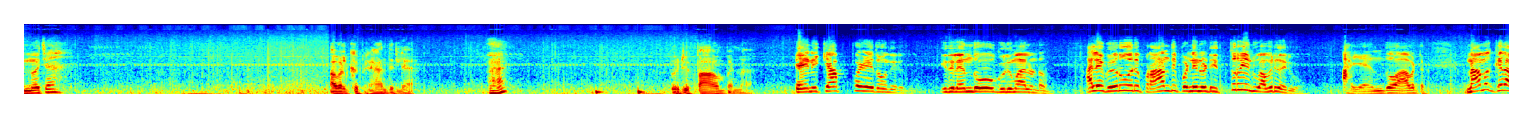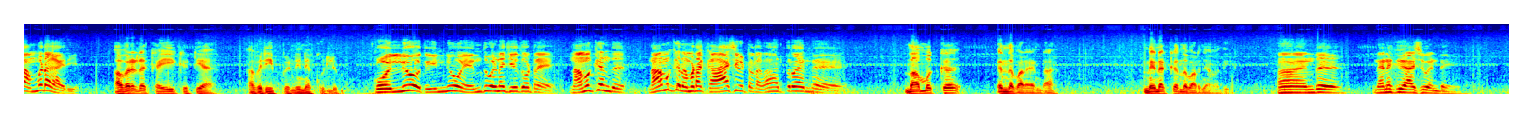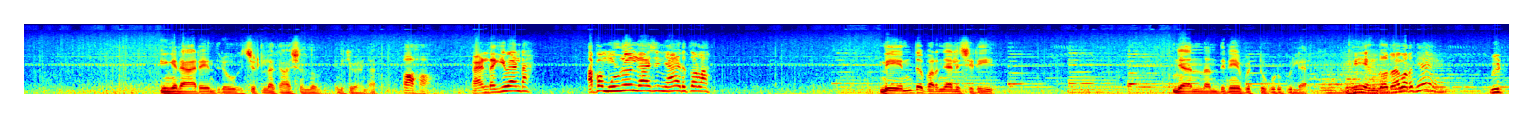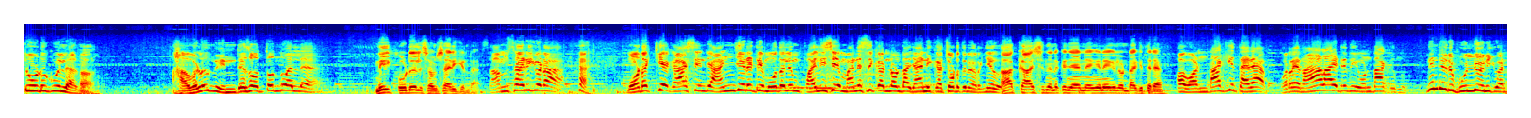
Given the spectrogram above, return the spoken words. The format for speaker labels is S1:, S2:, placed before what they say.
S1: എന്ന് വെച്ചാ?
S2: അവൾക്ക് ഭ്രാന്തില്ല. ഒരു പാവം പെണ്ണ.
S1: എനിക്ക് അപ്പോഴേ തോന്നിരുന്നു തോന്നിയിരുന്നു. ഇതിലെന്തോ ഗുലുമാലുണ്ടെന്ന് അല്ലെ വെറും ഒരു പ്രാന്തി പെണ്ണിന് വേണ്ടി ഇത്രയും രൂപ അവർ തരുമോ ആ എന്തോ ആവട്ടെ. നമുക്ക് നമ്മുടെ കാര്യം.
S2: അവരുടെ കൈ കിട്ടിയ അവർ ഈ പെണ്ണിനെ കൊല്ലും.
S1: കൊല്ലുവോ തിന്നുവോ എന്ത് വേണേ ചെയ്തോട്ടെ. നമുക്കെന്ത്? നമുക്ക് നമ്മുടെ കാശ് കിട്ടണം അത്ര തന്നെ.
S2: നമുക്ക് എന്ന് പറയണ്ട. നിനക്കെന്ന് പറഞ്ഞാ മതി.
S1: ആ എന്ത്? നിനക്ക് കാശ് വേണ്ടേ?
S2: ഇങ്ങനെ ആരെയും ദ്രോഹിച്ചിട്ടുള്ള കാശൊന്നും എനിക്ക് വേണ്ട.
S1: ഓഹോ വേണ്ടെങ്കി വേണ്ട. അപ്പൊ മുഴുവൻ കാശ് ഞാൻ എടുത്തോളാം.
S2: നീ എന്ത് പറഞ്ഞാലും ശരി ഞാൻ നന്ദിനെ വിട്ടുകൊടുക്കില്ല.
S1: നീ എന്തോന്നാ പറഞ്ഞേ? വിട്ടുകൊടുക്കൂല.
S2: ആ.
S1: അവൾ നിന്റെ സ്വത്തൊന്നും അല്ല
S2: നീ കൂടുതൽ സംസാരിക്കണ്ട.
S1: സംസാരിക്കടാ. ഹ, മുടക്കിയ കാശിന്റെ അഞ്ചിരട്ടി മുതലും പലിശയും മനസ്സിൽ കണ്ടോണ്ടാ ഞാൻ ഈ കച്ചവടത്തിന് ഇറങ്ങിയത്.
S2: ആ കാശ് നിനക്ക് ഞാൻ എങ്ങനെയെങ്കിലും ഉണ്ടാക്കി തരാം
S1: ആ ഉണ്ടാക്കി തരാം കുറെ നാളായിട്ട് നീ ഉണ്ടാക്കുന്നു. നിന്റെ ഒരു പുല്ലു എനിക്ക് വേണ്ട.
